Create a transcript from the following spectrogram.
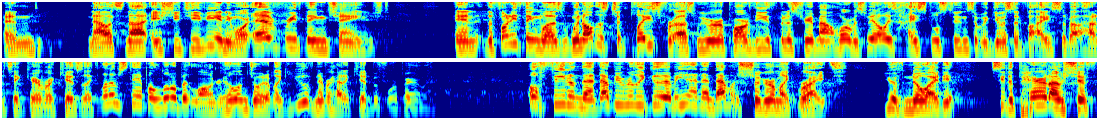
And now it's not HGTV anymore. Everything changed. And the funny thing was, when all this took place for us, we were a part of the youth ministry at Mount Horeb. We had all these high school students that would give us advice about how to take care of our kids. Like, let him stay up a little bit longer. He'll enjoy it. I'm like, you have never had a kid before, apparently. Oh, feed him that. That'd be really good. I mean, he hadn't had that much sugar. I'm like, right. You have no idea. See, the paradigm shift,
